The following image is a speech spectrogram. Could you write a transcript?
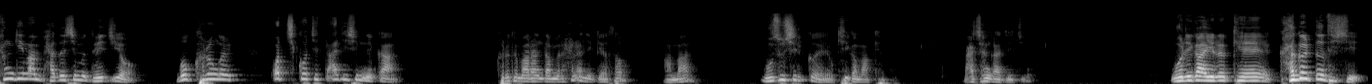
향기만 받으시면 되지요. 뭐 그런 걸 꼬치꼬치 따지십니까? 그렇게 말한다면 하나님께서 아마 웃으실 거예요. 기가 막혀서. 마찬가지죠. 우리가 이렇게 각을 뜨듯이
